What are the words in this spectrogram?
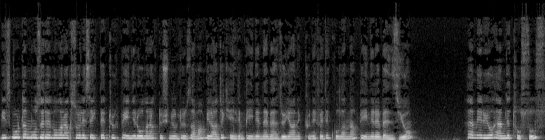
Biz burada mozzarella olarak söylesek de Türk peyniri olarak düşünüldüğü zaman birazcık hellim peynirine benziyor. Yani künefede kullanılan peynire benziyor. Hem eriyor hem de tuzsuz.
